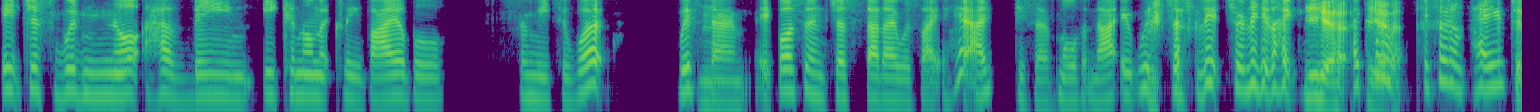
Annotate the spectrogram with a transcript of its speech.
it just would not have been economically viable for me to work with mm. them. It wasn't just that I was like, yeah, I deserve more than that. It was just literally like, yeah, I couldn't, yeah. I couldn't pay for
